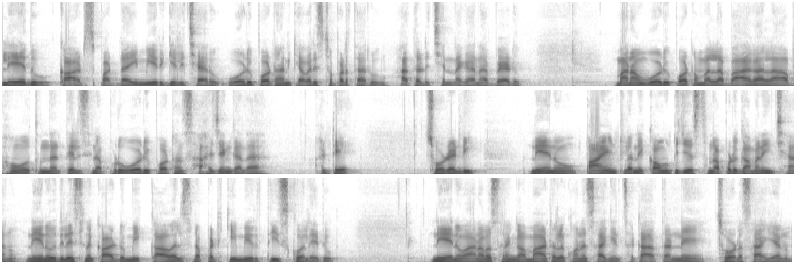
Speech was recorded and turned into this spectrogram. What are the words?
లేదు కార్డ్స్ పడ్డాయి మీరు గెలిచారు. ఓడిపోవటానికి ఎవరిష్టపడతారు? అతడు చిన్నగా నవ్వాడు. మనం ఓడిపోవటం వల్ల బాగా లాభం అవుతుందని తెలిసినప్పుడు ఓడిపోవటం సహజం కదా? అంటే చూడండి నేను పాయింట్లని కౌంట్ చేస్తున్నప్పుడు గమనించాను. నేను వదిలేసిన కార్డు మీకు కావలసినప్పటికీ మీరు తీసుకోలేదు. నేను అనవసరంగా మాటలు కొనసాగించక అతన్నే చూడసాగాను.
